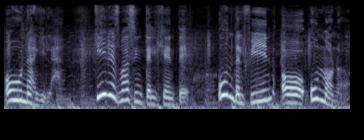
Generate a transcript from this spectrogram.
o un águila? ¿Quién es más inteligente? ¿Un delfín o un mono?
